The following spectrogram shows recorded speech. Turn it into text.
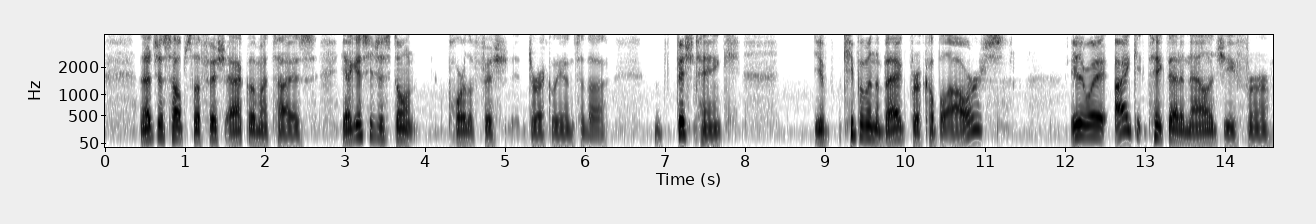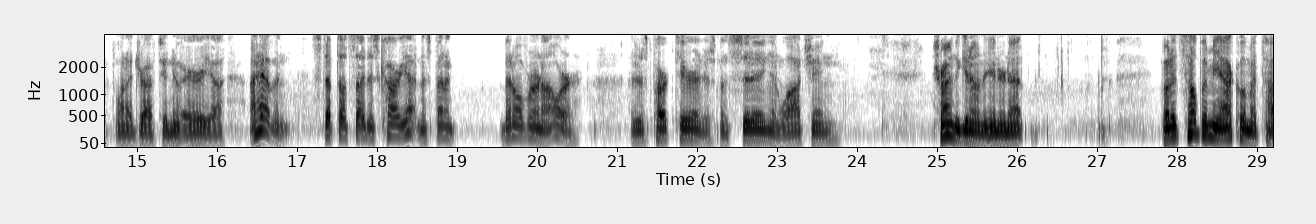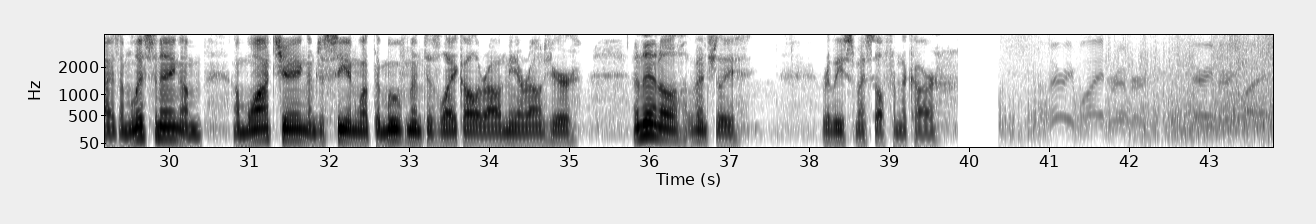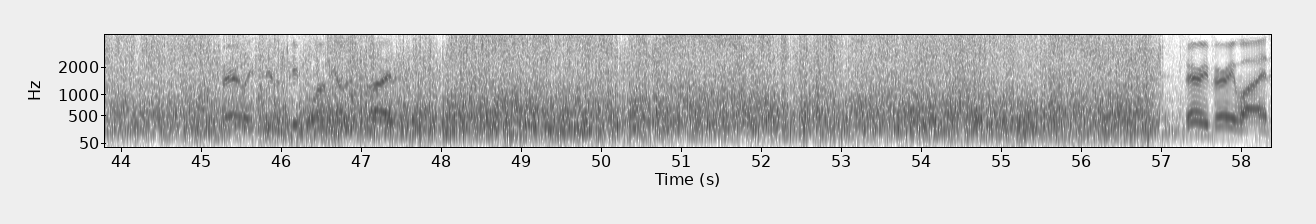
That just helps the fish acclimatize. Yeah, I guess you just don't pour the fish directly into the fish tank. You keep them in the bag for a couple hours. Either way, I take that analogy for when I drive to a new area. I haven't stepped outside this car yet, and it's been a, been over an hour. I just parked here and just been sitting and watching, trying to get on the internet but it's helping me acclimatize. I'm listening, I'm I'm watching, I'm just seeing what the movement is like all around me around here. And then I'll eventually release myself from the car. very, very wide.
